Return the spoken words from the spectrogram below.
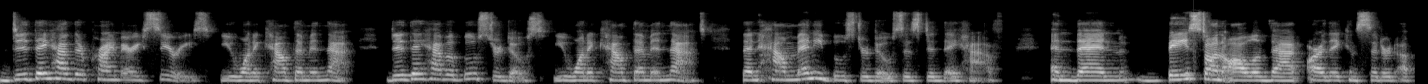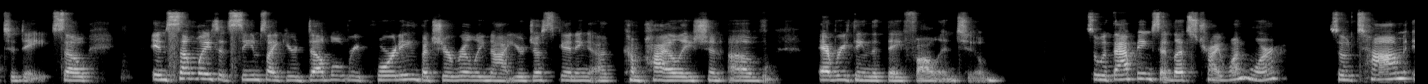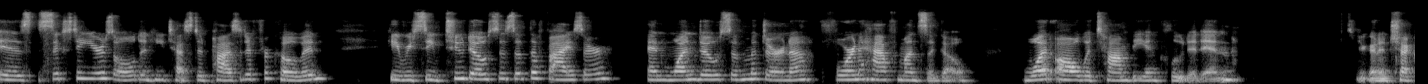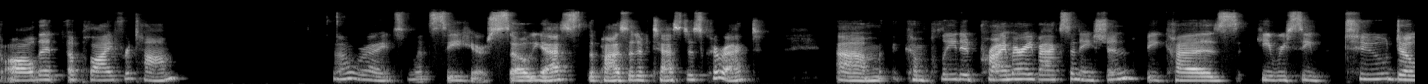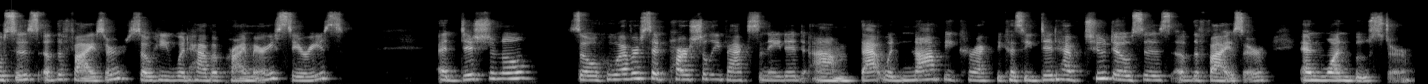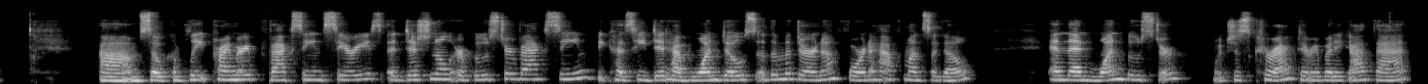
did they have their primary series? You want to count them in that did they have a booster dose? You want to count them in that. Then, how many booster doses did they have? And then, based on all of that, are they considered up to date? So, in some ways, it seems like you're double reporting, but you're really not. You're just getting a compilation of everything that they fall into. So, with that being said, let's try one more. So, Tom is 60 years old and he tested positive for COVID. He received two doses of the Pfizer and one dose of Moderna four and a half months ago. What all would Tom be included in? So you're going to check all that apply for Tom. All right, let's see here. So, yes, the positive test is correct. Um, completed primary vaccination because he received two doses of the Pfizer, so he would have a primary series. Additional so whoever said partially vaccinated, um, that would not be correct because he did have two doses of the Pfizer and one booster. Um, so complete primary vaccine series, additional or booster vaccine because he did have one dose of the Moderna four and a half months ago, and then one booster, which is correct. Everybody got that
